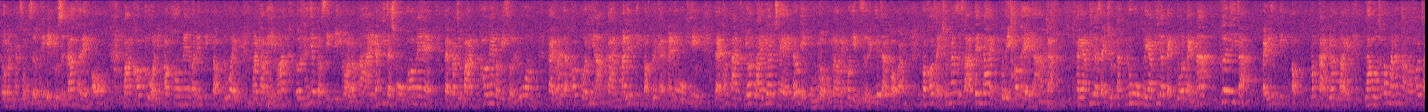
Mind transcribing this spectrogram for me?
เออมันมันส่งเสริมให้เด็กรู้สึกกล้าแสดงออก บางครอบครัวเนี่ยเอาพ่อแม่มาเล่นติ๊กต็อกด้วย มันทำให้เห็นว่าเออถ้าเทียบกับ10ปีก่อนลำอายนะที่จะโชว์พ่อแม่ แต่ปัจจุบันพ่อแม่มามีส่วนร่วมกลายเป็นว่าจากครอบครัวที่ห่างกันมาเล่นติ๊กต็อกด้วยกันอันนี้โอเค แต่ถ้าการยอดไลค์ยอดแชร์แล้วเด็กหูหนวกของเราเนี่ยพอเห็นสื่อที่อาจารย์บอกอะพอเขาใส่ชุดนักศึกษาเต้นได้ ตัวเองก็พยายามนะพยายามที่จะใส่ชุดรัดรูปพยายามที่จะแต่งตัวแต่งหน้า เพื่อที่จะ ไปเล่นติ๊กต็อกต้องการยอดไลค์เราจะต้องมานั่งทำความเข้าใจ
